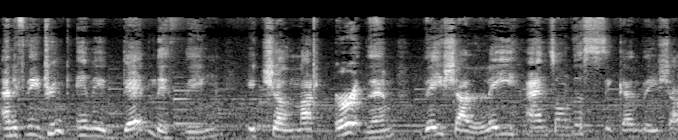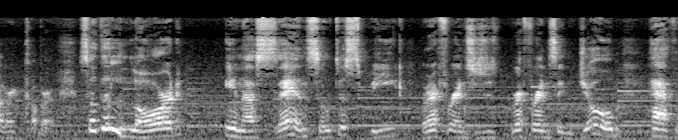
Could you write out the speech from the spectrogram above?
And if they drink any deadly thing, it shall not hurt them. They shall lay hands on the sick and they shall recover. So the Lord in a sense, so to speak, references referencing Job, hath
